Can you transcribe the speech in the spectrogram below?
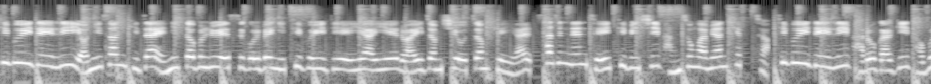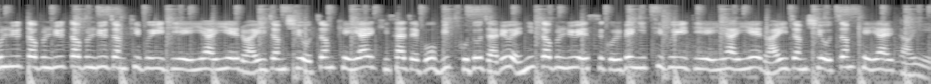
TV데일리 연희선 기자 NEWS 골뱅이 TVDAILY.co.kr 사진낸 JTBC 방송화면 캡처 TV데일리 바로가기 www.tvdaily.co.kr 기사 제보 및 보도자료 NEWS 골뱅이 TVDAILY.co.kr 더이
